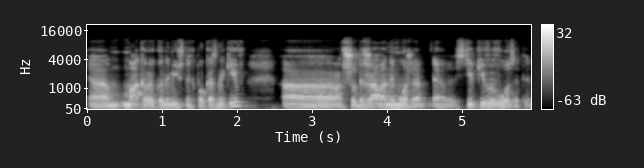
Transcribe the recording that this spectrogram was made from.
е, макроекономічних показників, що держава не може е, стільки вивозити.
